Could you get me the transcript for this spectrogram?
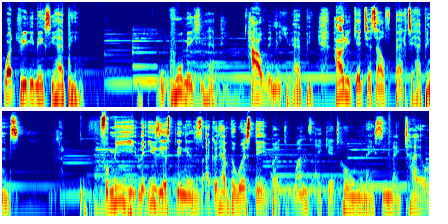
What really makes you happy? Who makes you happy? How they make you happy? How do you get yourself back to happiness? for me, the easiest thing is I could have the worst day, but once I get home and I see my child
